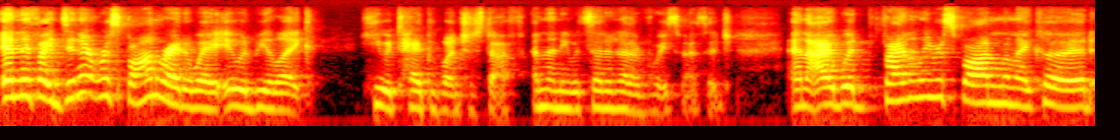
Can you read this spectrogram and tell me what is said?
and if I didn't respond right away, it would be like he would type a bunch of stuff and then he would send another voice message. And I would finally respond when I could.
